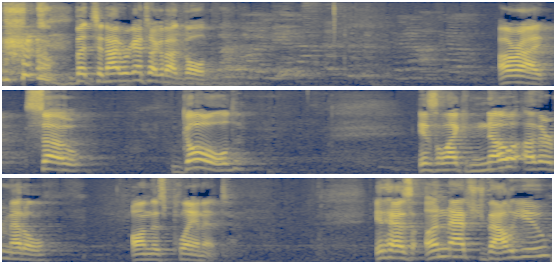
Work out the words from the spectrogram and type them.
but tonight we're going to talk about gold. All right. So gold is like no other metal on this planet. It has unmatched value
